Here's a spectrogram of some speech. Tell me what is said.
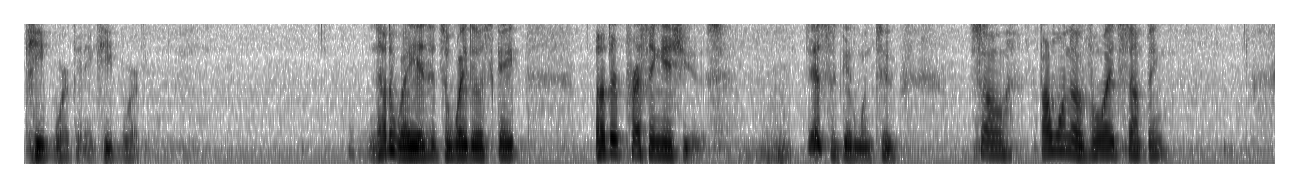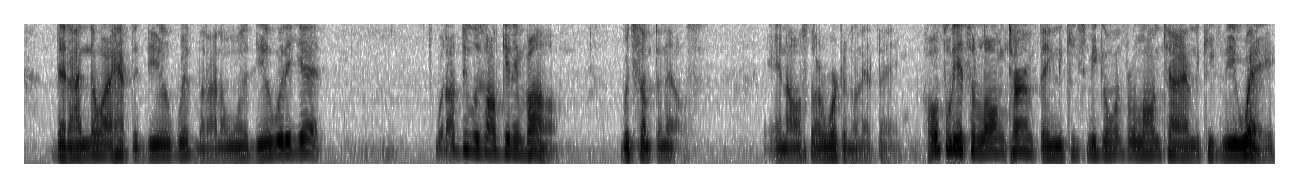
keep working and keep working. Another way is it's a way to escape other pressing issues. This is a good one too. So if I want to avoid something, that I know I have to deal with, but I don't want to deal with it yet, what I'll do is I'll get involved with something else and I'll start working on that thing. Hopefully, it's a long term thing that keeps me going for a long time, to keep me away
